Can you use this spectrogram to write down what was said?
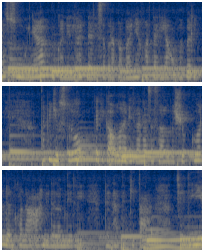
yang sesungguhnya bukan dilihat dari seberapa banyak materi yang Allah beri. Tapi justru ketika Allah hadirkan rasa selalu bersyukur dan kona'ah di dalam diri dan hati kita. Jadi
